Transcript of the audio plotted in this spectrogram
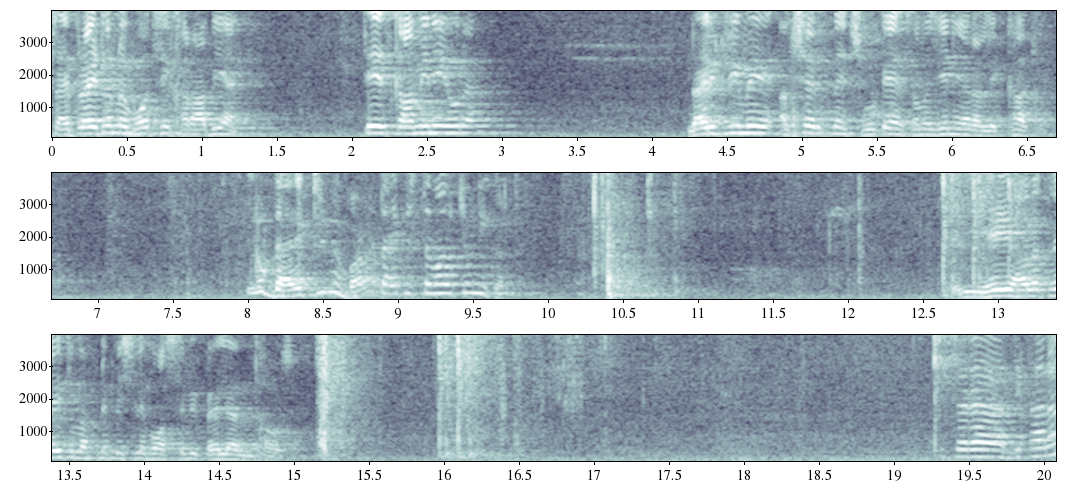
टाइपराइटर में बहुत सी खराबियाँ हैं। तेज काम ही नहीं हो रहा। डायरेक्टरी में अक्षर इतने छोटे हैं, समझ ही नहीं आ रहा लिखा क्या। ये लोग डायरेक्टरी में बड़ा टाइप इस्तेमाल क्यों नहीं करते? मेरी यही हालत रही तो मैं अपने पिछले बॉस से भी पहले अंधा हो जाऊँ। जरा दिखाना।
